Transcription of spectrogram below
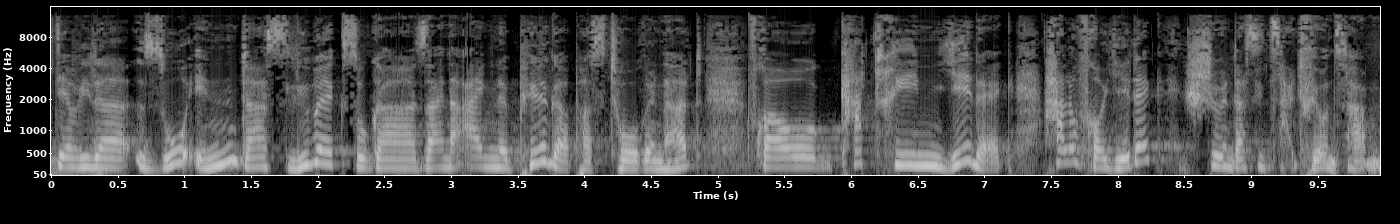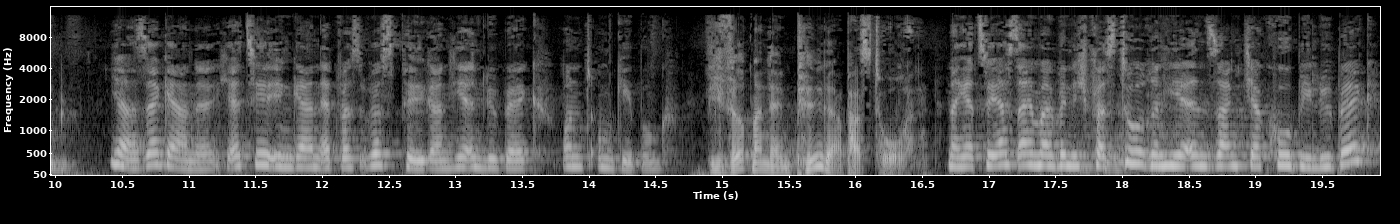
Ist ja wieder so in, dass Lübeck sogar seine eigene Pilgerpastorin hat, Frau Katrin Jedeck. Hallo Frau Jedeck, schön, dass Sie Zeit für uns haben. Ja, sehr gerne. Ich erzähle Ihnen gerne etwas übers Pilgern hier in Lübeck und Umgebung. Wie wird man denn Pilgerpastorin? Naja, zuerst einmal bin ich Pastorin hier in St. Jakobi Lübeck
